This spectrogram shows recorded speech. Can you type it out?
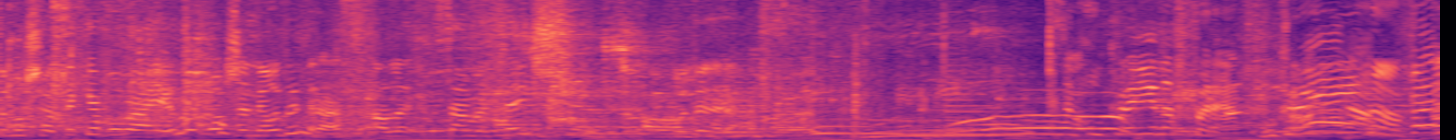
Тому що таке буває, ну може не один раз, але саме цей шум один раз. Це Україна вперед! Україна вперед!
